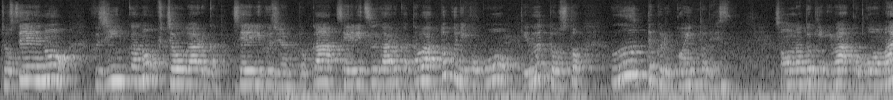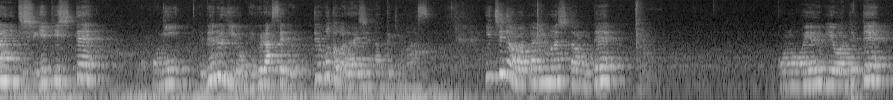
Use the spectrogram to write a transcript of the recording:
女性の婦人科の不調がある方生理不順とか生理痛がある方は特にここをギュッと押すとうーってくるポイントです。そんな時にはここを毎日刺激してここにエネルギーを巡らせるっていうことが大事になってきます。位置が分かりましたのでこの親指を当てて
